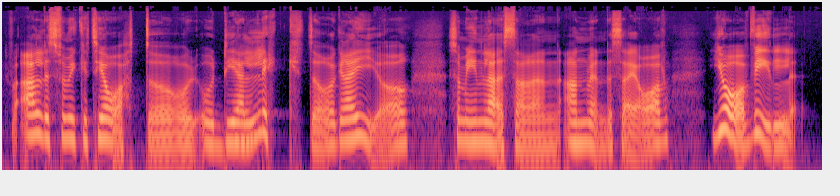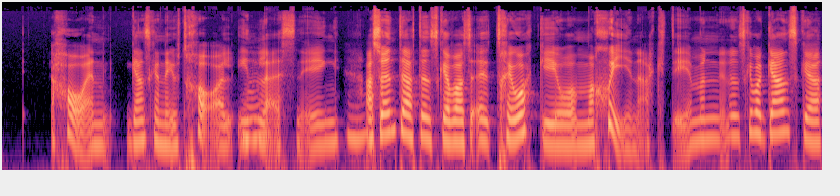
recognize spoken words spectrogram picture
Det var alldeles för mycket teater och, och dialekter och grejer som inläsaren använde sig av. Jag vill ha en ganska neutral inläsning. Mm. Alltså inte att den ska vara eh, tråkig och maskinaktig, men den ska vara ganska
